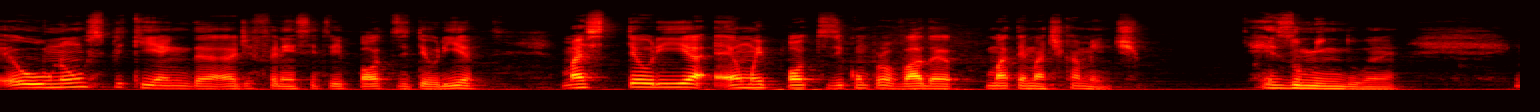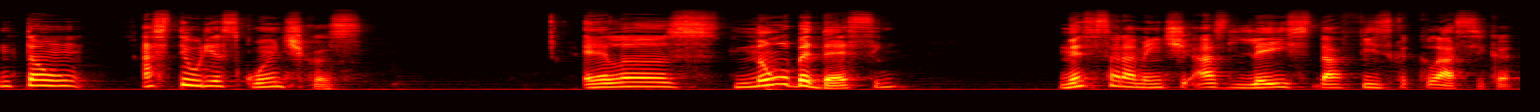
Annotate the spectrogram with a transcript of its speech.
Eu não expliquei ainda a diferença entre hipótese e teoria, mas teoria é uma hipótese comprovada matematicamente. Resumindo, né? Então, as teorias quânticas elas não obedecem necessariamente às leis da física clássica.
